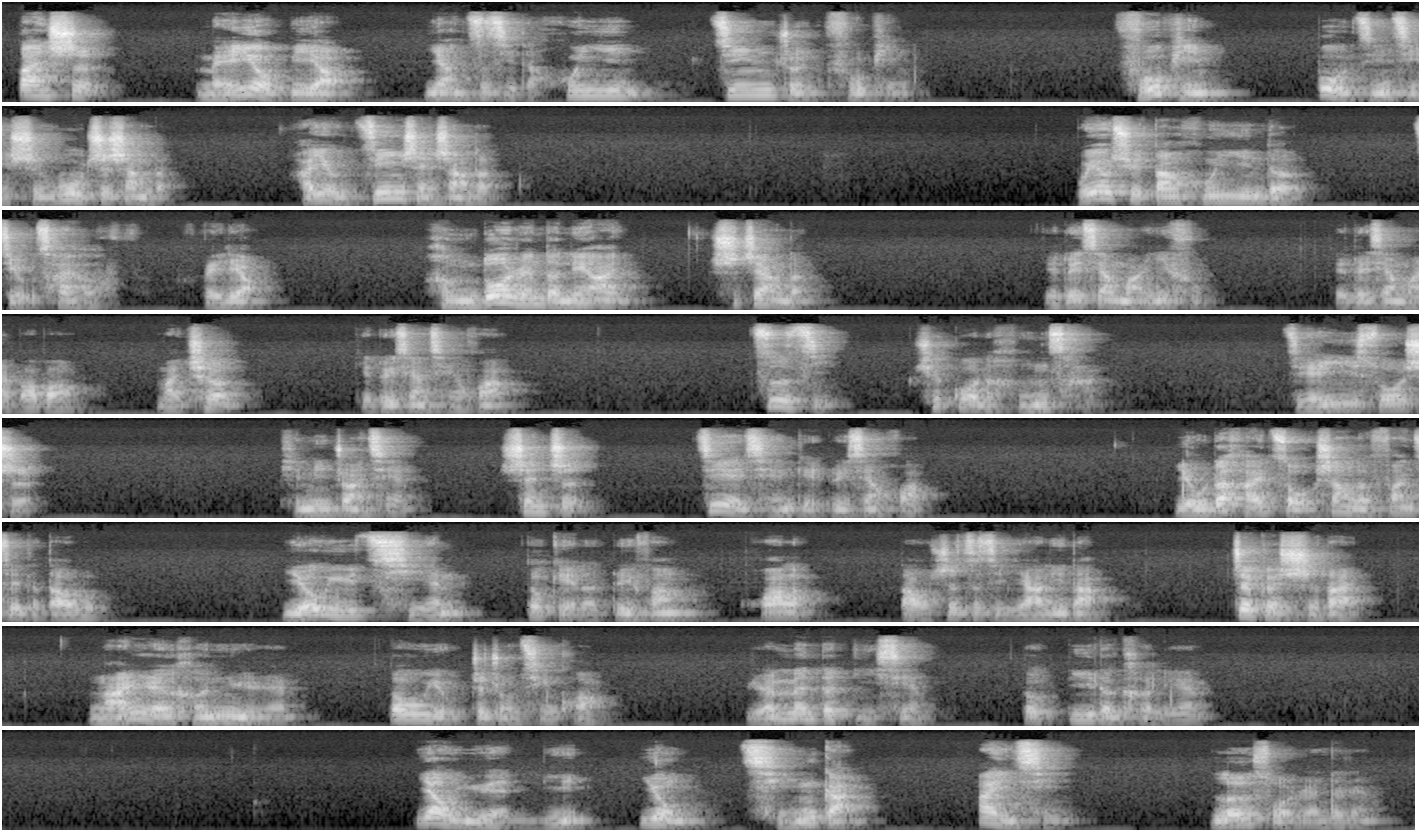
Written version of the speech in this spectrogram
但是没有必要让自己的婚姻。精准扶贫，扶贫不仅仅是物质上的，还有精神上的。不要去当婚姻的韭菜和肥料。很多人的恋爱是这样的：给对象买衣服，给对象买包包、买车，给对象钱花，自己却过得很惨，节衣缩食，拼命赚钱，甚至借钱给对象花。有的还走上了犯罪的道路，由于钱都给了对方花了，导致自己压力大。这个时代，男人和女人都有这种情况，人们的底线都低得可怜。要远离用情感、爱情勒索人的人，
